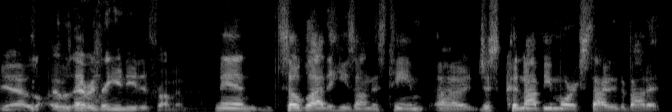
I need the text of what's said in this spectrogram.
yeah it was, it was everything you needed from him. Man, so glad that he's on this team. Uh, just could not be more excited about it.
